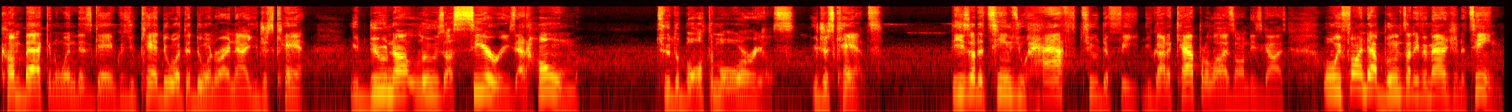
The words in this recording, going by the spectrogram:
come back and win this game because you can't do what they're doing right now. You just can't. You do not lose a series at home to the Baltimore Orioles. You just can't. These are the teams you have to defeat. You got to capitalize on these guys. Well, we find out Boone's not even managing the team.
